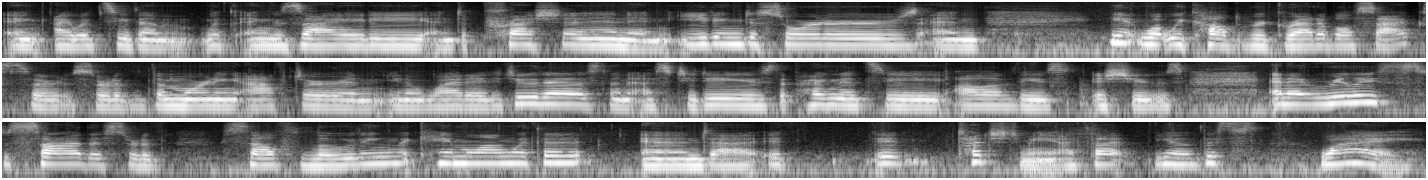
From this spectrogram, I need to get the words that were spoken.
i would see them with anxiety and depression and eating disorders and you know, what we called regrettable sex, or sort of the morning after, and you know, why did I do this, and STDs, the pregnancy, all of these issues. And I really saw this sort of self-loathing that came along with it, and uh, it it touched me. I thought, you know, this why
